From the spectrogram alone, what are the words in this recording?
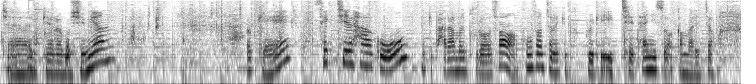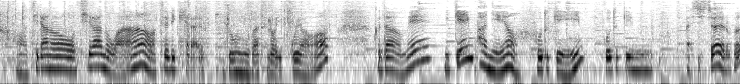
자 이렇게 열어보시면 이렇게 색칠하고 이렇게 바람을 불어서 풍선처럼 이렇게 불게 입체 타이니스 아까 말했죠. 어, 티라노, 티라노와 어, 트리케라 이렇게 두 종류가 들어있고요. 그 다음에 이 게임판이에요. 보드게임. 보드게임 아시죠 여러분?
